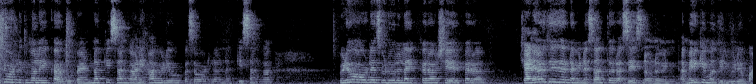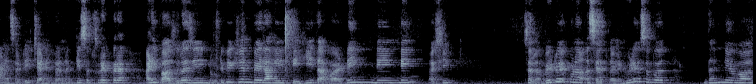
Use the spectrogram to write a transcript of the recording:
कशी वाटली तुम्हाला ही कार्गो पॅन्ट नक्की सांगा आणि हा व्हिडिओ कसा वाटला नक्की सांगा. व्हिडिओ आवडल्यास व्हिडिओला लाईक करा शेअर करा. चॅनलवरती जर नवीन असाल तर असेच नवनवीन अमेरिकेमधील व्हिडिओ पाहण्यासाठी चॅनलला नक्की सबस्क्राईब करा. आणि बाजूला जी नोटिफिकेशन बेल आहे तीही दावा डिंग डिंग डिंग अशी. चला भेटूया पुन्हा अशाच नवीन व्हिडिओसोबत धन्यवाद.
